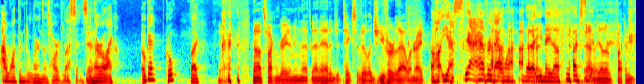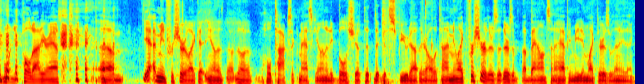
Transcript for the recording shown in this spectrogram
I want them to learn those hard lessons. And they're like, okay, cool. Like, Yeah. no, it's fucking great. I mean that that adage, "It takes a village." You've heard of that one, right? uh, yes, yeah, I have heard that one that you made up. No, just Yeah, kidding. the other fucking one you pulled out of your ass. Um, yeah, I mean for sure. Like uh, you know the, the whole toxic masculinity bullshit that, that gets spewed out there all the time. I mean, like for sure, there's a, there's a, a balance and a happy medium, like there is with anything.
